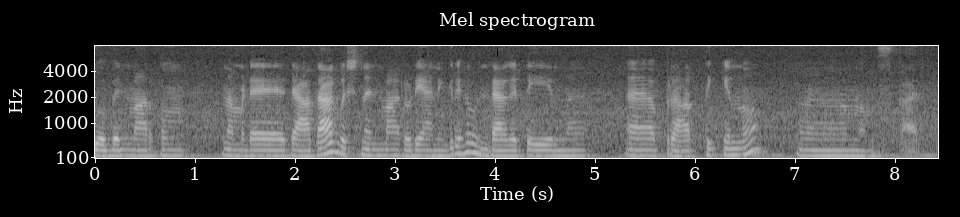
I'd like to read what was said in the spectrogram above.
ഗോപന്മാർക്കും നമ്മുടെ രാധാകൃഷ്ണന്മാരുടെ അനുഗ്രഹം ഉണ്ടാകട്ടെ എന്ന് പ്രാർത്ഥിക്കുന്നു. നമസ്കാരം.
